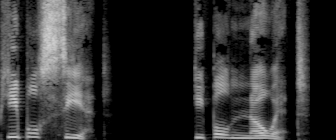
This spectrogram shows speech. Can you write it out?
People see it, people know it.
